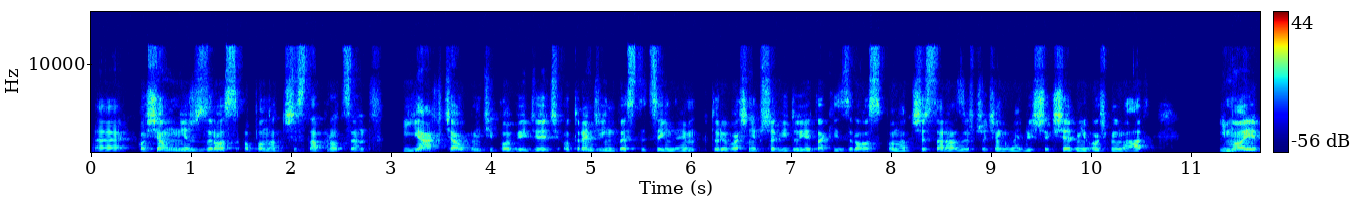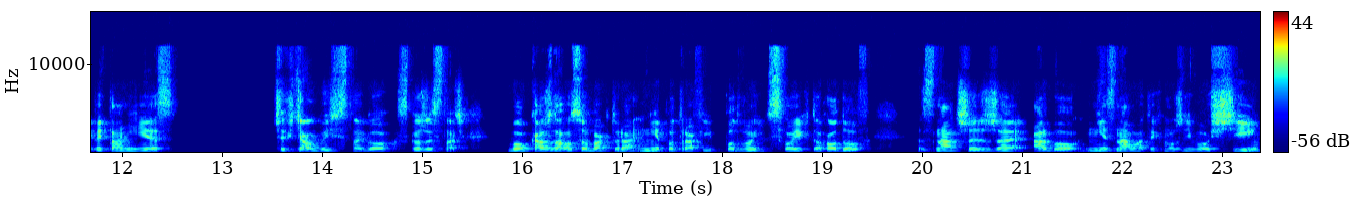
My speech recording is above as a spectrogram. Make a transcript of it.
e, osiągniesz wzrost o ponad 300%. I ja chciałbym Ci powiedzieć o trendzie inwestycyjnym, który właśnie przewiduje taki wzrost ponad 300 razy w przeciągu najbliższych 7-8 lat. I moje pytanie jest, czy chciałbyś z tego skorzystać? Bo każda osoba, która nie potrafi podwoić swoich dochodów, znaczy, że albo nie znała tych możliwości,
